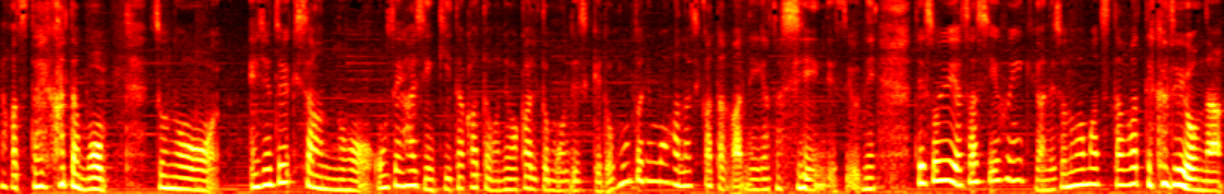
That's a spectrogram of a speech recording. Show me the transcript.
なんか伝え方もそのエージェントゆきさんの音声配信聞いた方はね分かると思うんですけど本当にもう話し方がね優しいんですよね。でそういう優しい雰囲気がねそのまま伝わってくるような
